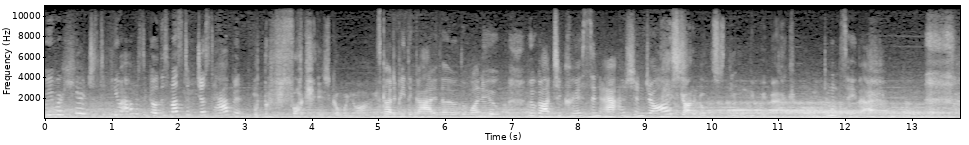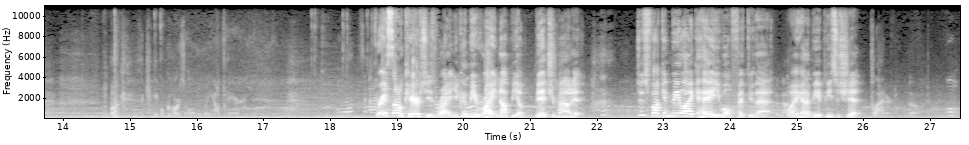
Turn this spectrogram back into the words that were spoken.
We were here just a few hours ago. This must have just happened. What the fuck is going on? It's got to be the guy, the the one who who got to Chris and Ash and Josh. He's gotta know this is the only way back. Don't say that. Look, the cable car's all the way out there. Well, that's, uh, Grace, I don't care if she's right. You can be right, not be a bitch about it. Just fucking be like, hey, you won't fit through that. Why you gotta be a piece of shit? Flattered, though. Well,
